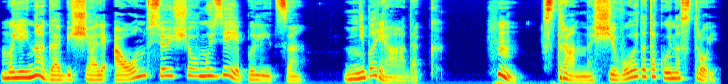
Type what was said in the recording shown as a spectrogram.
Мы ей наго обещали, а он все еще в музее пылится. Непорядок. Хм, Странно, с чего это такой настрой?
